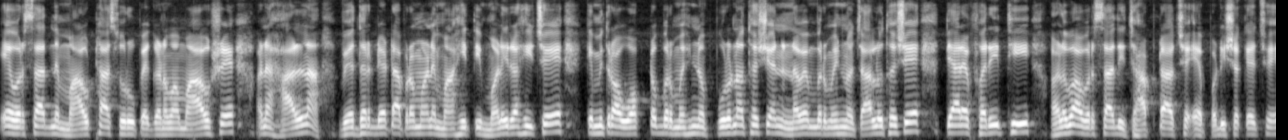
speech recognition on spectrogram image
એ વરસાદને માવઠા સ્વરૂપે ગણવામાં આવશે. અને હાલના વેધર ડેટા પ્રમાણે માહિતી મળી રહી છે કે મિત્રો આ ઓક્ટોબર મહિનો પૂર્ણ થશે અને નવેમ્બર મહિનો ચાલુ થશે, ત્યારે ફરીથી હળવા વરસાદી ઝાપટા છે એ પડી શકે છે.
